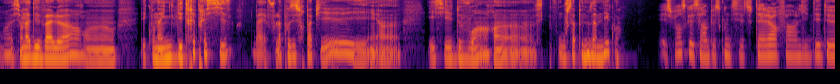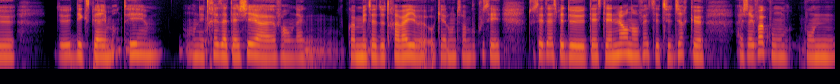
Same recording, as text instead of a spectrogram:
Ouais, si on a des valeurs euh, et qu'on a une idée très précise, il faut la poser sur papier et euh, essayer de voir euh, où ça peut nous amener, quoi. Et je pense que c'est un peu ce qu'on disait tout à l'heure, enfin l'idée de de- d'expérimenter. on est très attaché enfin on a comme méthode de travail euh, auquel on tient beaucoup, c'est tout cet aspect de test and learn en fait, c'est de se dire que à chaque fois qu'on qu'on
